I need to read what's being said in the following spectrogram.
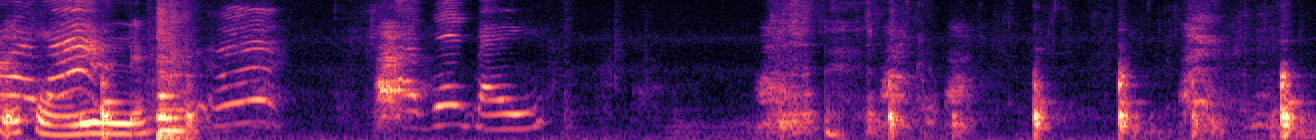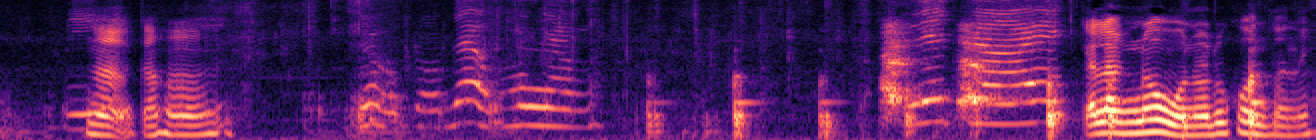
ได้ของลินเลยหนักกะฮะกำลังโน่เนอะทุกคนตอนนี้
